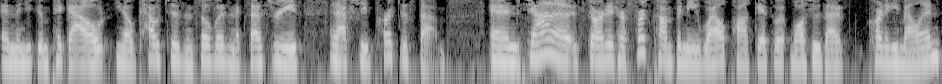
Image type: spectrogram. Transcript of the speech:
and then you can pick out, you know, couches and sofas and accessories and actually purchase them. And Shanna started her first company, Wild Pockets, while she was at Carnegie Mellon,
